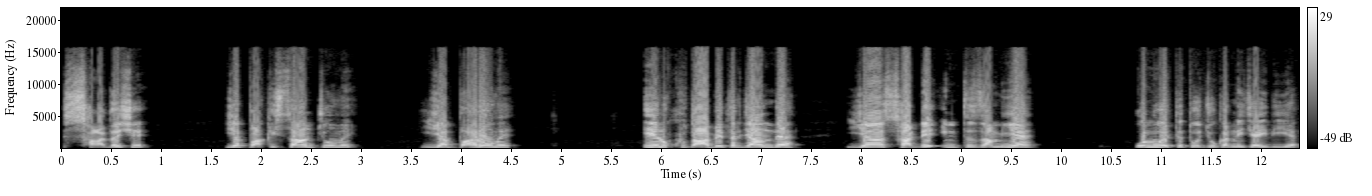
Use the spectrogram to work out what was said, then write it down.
ਸਾਜ਼ਿਸ਼ ਹੈ ਜਾਂ ਪਾਕਿਸਤਾਨ ਚੋਂ ਮੈਂ ਜਾਂ ਬਾਹਰੋਂ ਮੈਂ ਇਹਨੂੰ ਖੁਦਾ ਬਿਹਤਰ ਜਾਣਦਾ ਹੈ ਜਾਂ ਸਾਡੇ ਇੰਤਜ਼ਾਮੀਆ ਉਹਨੂੰ ਇੱਥੇ ਤੋਜੋ ਕਰਨੀ ਚਾਹੀਦੀ ਹੈ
